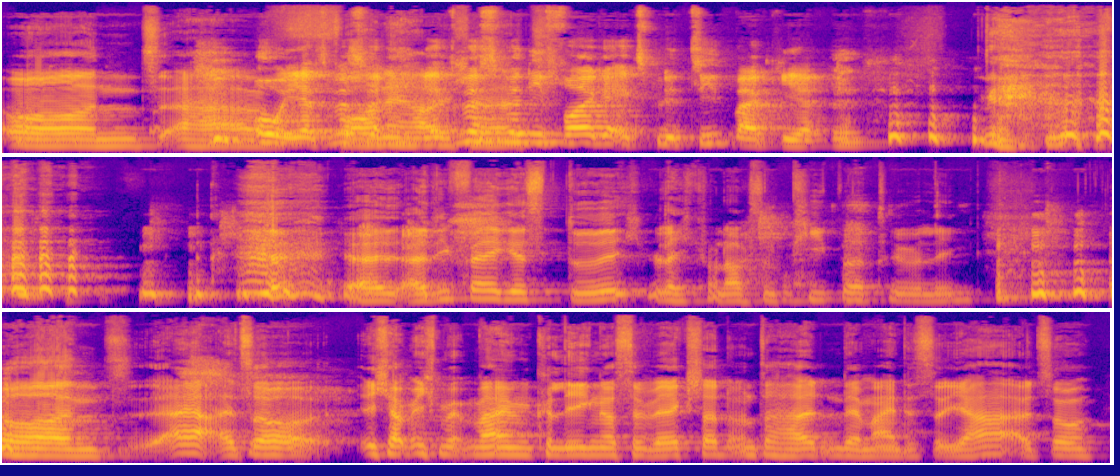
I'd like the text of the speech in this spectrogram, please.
Und äh, Oh, jetzt müssen, wir, jetzt müssen wir halt- die Folge explizit markieren. ja, also die Felge ist durch, vielleicht kann man auch so ein Pieper drüber legen. Und ja, also ich habe mich mit meinem Kollegen aus der Werkstatt unterhalten, der meinte so, ja, also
